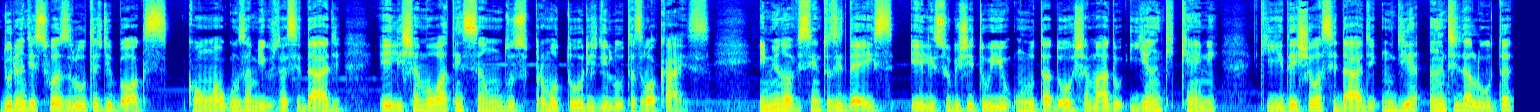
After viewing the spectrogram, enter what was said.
Durante suas lutas de boxe com alguns amigos da cidade, ele chamou a atenção dos promotores de lutas locais. Em 1910, ele substituiu um lutador chamado Yank Kenny, que deixou a cidade um dia antes da luta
